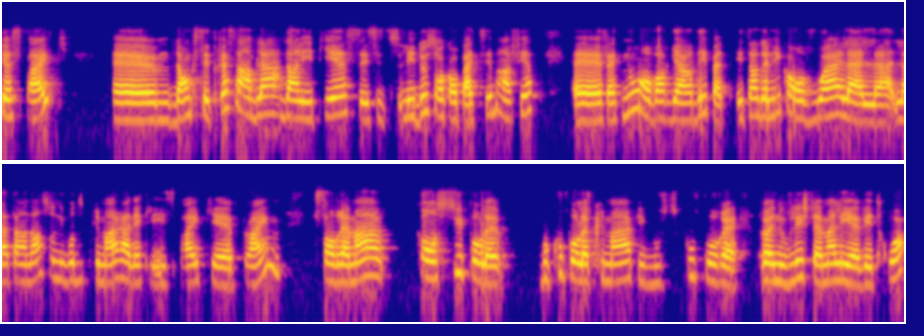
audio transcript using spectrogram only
que Spike, euh, donc, c'est très semblable dans les pièces. les deux sont compatibles, en fait. Euh, fait que nous, on va regarder, étant donné qu'on voit la, tendance au niveau du primaire avec les Spike euh, Prime, qui sont vraiment conçus pour le, beaucoup pour le primaire, puis beaucoup pour renouveler justement les V3.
